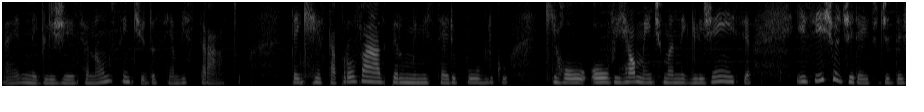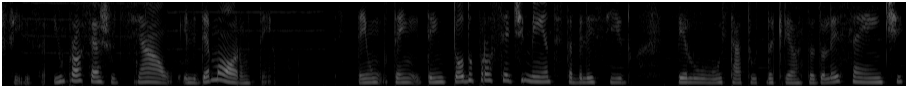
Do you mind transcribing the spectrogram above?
né? negligência não no sentido assim abstrato, tem que restar provado pelo Ministério Público que houve realmente uma negligência, existe o direito de defesa. E um processo judicial, ele demora um tempo. Tem, tem, tem todo o procedimento estabelecido pelo Estatuto da Criança e do Adolescente,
